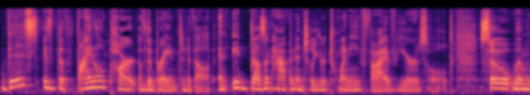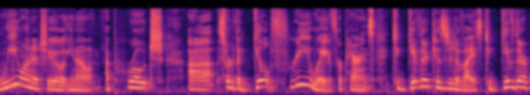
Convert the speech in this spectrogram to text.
This is the final part of the brain to develop, and it doesn't happen until you're 25 years old. So when we wanted to, you know, approach uh, sort of a guilt-free way for parents to give their kids a device, to give their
